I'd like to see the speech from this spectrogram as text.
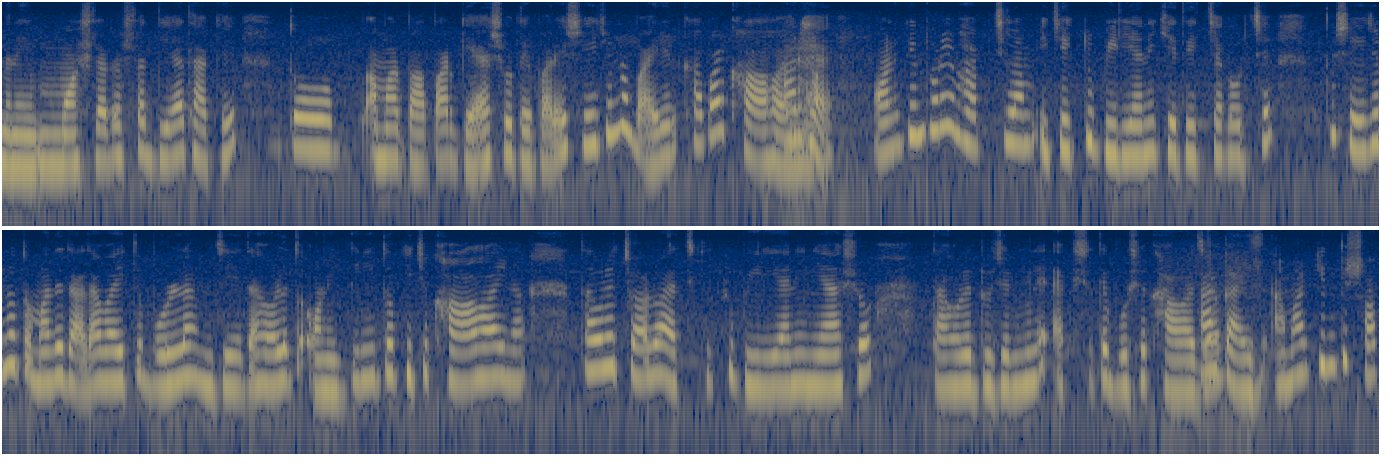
মানে মশলা টশলা দেওয়া থাকে। তো আমার পাপার গ্যাস হতে পারে সেই জন্য বাইরের খাবার খাওয়া হয় আর হ্যাঁ অনেকদিন ধরেই ভাবছিলাম এই যে একটু বিরিয়ানি খেতে ইচ্ছা করছে তো সেই জন্য তোমাদের দাদাভাইকে বললাম যে তাহলে তো অনেক দিনই তো কিছু খাওয়া হয় না তাহলে চলো আজকে একটু বিরিয়ানি নিয়ে আসো তাহলে দুজন মিলে একসাথে বসে খাওয়া যায় আর গাইজ আমার কিন্তু সব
